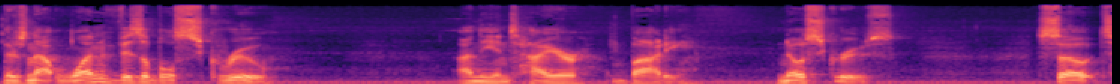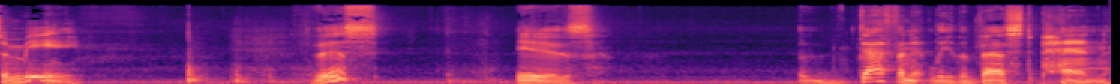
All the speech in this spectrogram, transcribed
there's not one visible screw on the entire body. No screws. So to me, this is definitely the best pen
